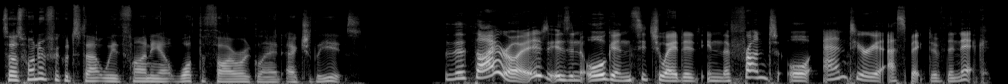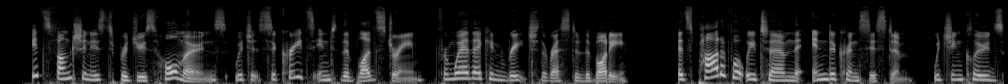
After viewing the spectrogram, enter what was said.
So I was wondering if we could start with finding out what the thyroid gland actually is. The thyroid is an organ situated in the front or anterior aspect of the neck. Its function is to produce hormones, which it secretes into the bloodstream, from where they can reach the rest of the body. It's part of what we term the endocrine system, which includes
